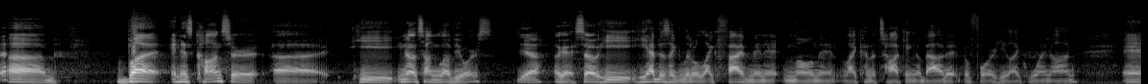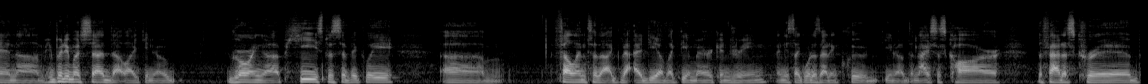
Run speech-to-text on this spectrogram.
Um, but in his concert, uh, he, you know that song "Love Yours." yeah. Okay, so he he had this like little like five minute moment, like kind of talking about it before he like went on, and um, he pretty much said that like you know, growing up, he specifically um, fell into that the idea of like the American dream, and he's like, what does that include? You know, the nicest car, the fattest crib,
